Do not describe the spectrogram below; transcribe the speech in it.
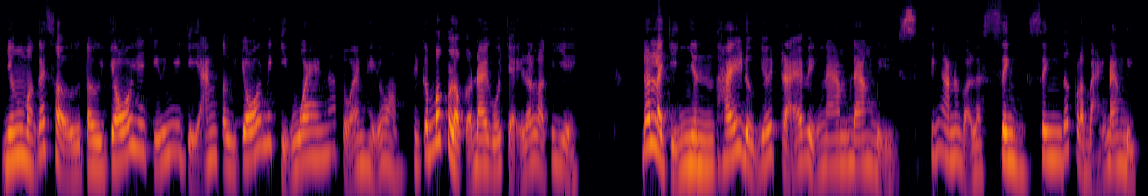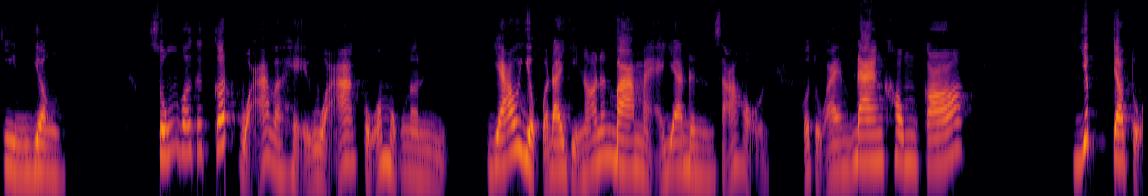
Nhưng mà cái sự từ chối với kiểu như chị ăn từ chối mấy chị quan á, tụi em hiểu không? Thì cái bất lực ở đây của chị đó là cái gì? Đó là chị nhìn thấy được giới trẻ Việt Nam đang bị tiếng Anh nó gọi là sinh sinh tức là bạn đang bị chìm dần xuống với cái kết quả và hệ quả của một nền giáo dục ở đây, chị nói đến ba mẹ gia đình, xã hội của tụi em đang không có giúp cho tụi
